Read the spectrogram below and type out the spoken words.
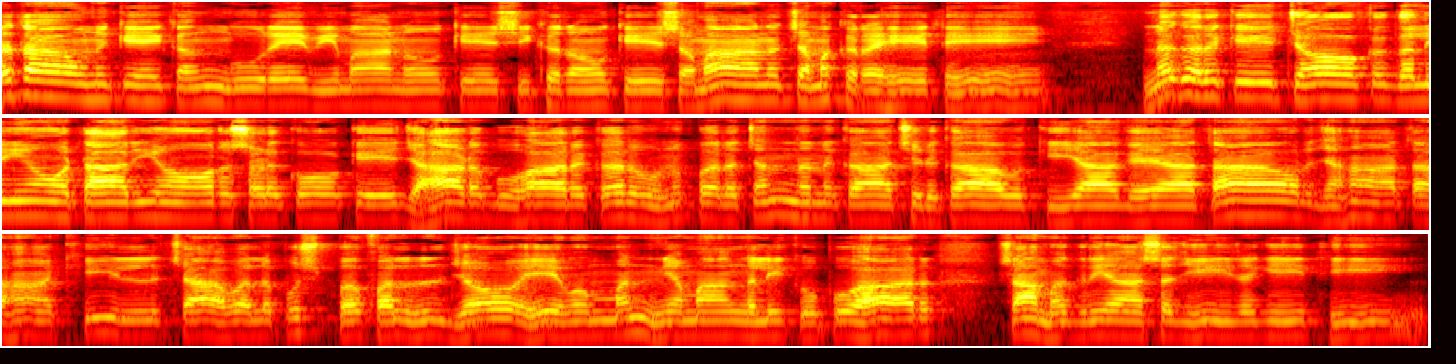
तथा उनके कंगूरे विमानों के शिखरों के समान चमक रहे थे। नगर के चौक गलियों, अटारियों और सड़कों के झाड़ बुहार कर उन पर चंदन का छिड़काव किया गया था और जहाँ तहाँ खील, चावल, पुष्प, फल, जौ एवं अन्य मांगलिक उपहार सामग्रियाँ सजी लगी थी।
